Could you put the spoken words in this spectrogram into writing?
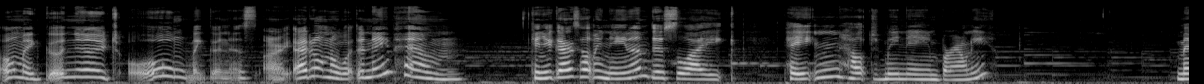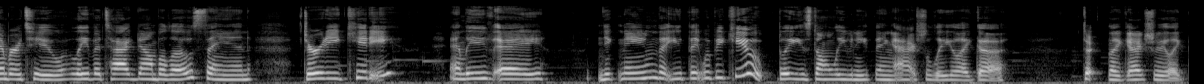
Oh my goodness. Oh my goodness. Alright, I don't know what to name him. Can you guys help me name him? Just like Peyton helped me name Brownie. Remember to leave a tag down below saying Dirty Kitty and leave a nickname that you think would be cute. Please don't leave anything actually like uh like actually like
